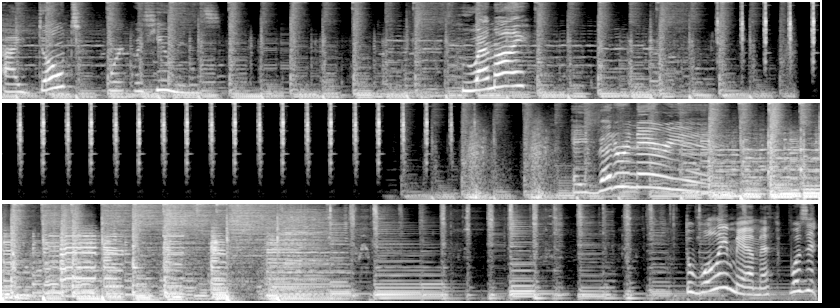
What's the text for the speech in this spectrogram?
I don't work with humans. Who am I? A veterinarian. Mammoth was an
